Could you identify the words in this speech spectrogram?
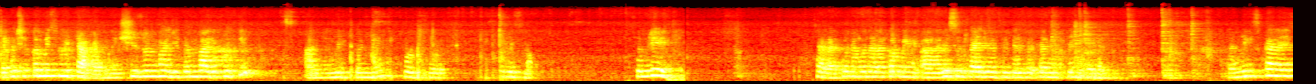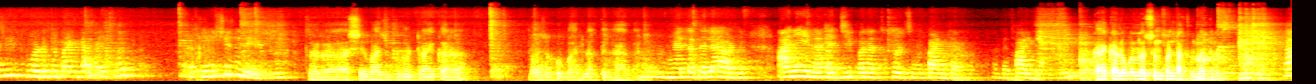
त्यापेक्षा कमीच मीठ टाकायचं. म्हणजे शिजून भाजी पण बारीक होती आणि मीठ पण थोडस कमीच लागतं. समजे चला कोणा कोणाला कमी रेसिपी पाहिजे होती त्याचं त्यांनी त्यांच्या मिक्स करायची थोडंसं पाणी टाकायचं आणि शिजू द्यायची. तर अशी भाजी तुम्ही ट्राय करा. भाजी खूप भारी लागते खायला. ह्याला त्याला आवडते. आणि ना ह्याची पण आता थोडंसं पाणी टाक आता पाणी टाकते. काय काय लोक लसूण पण टाकतात ना त्याला?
